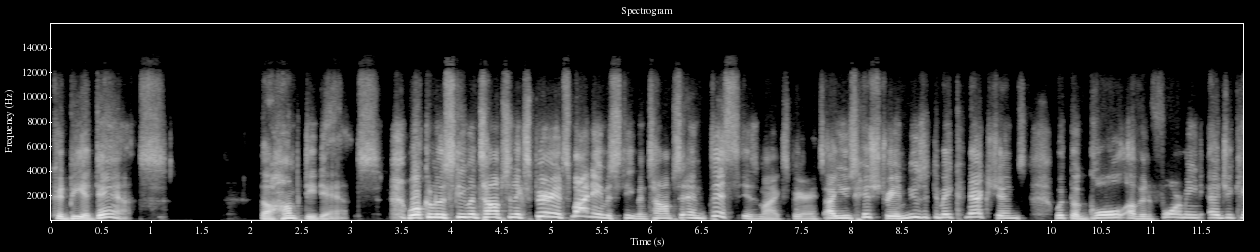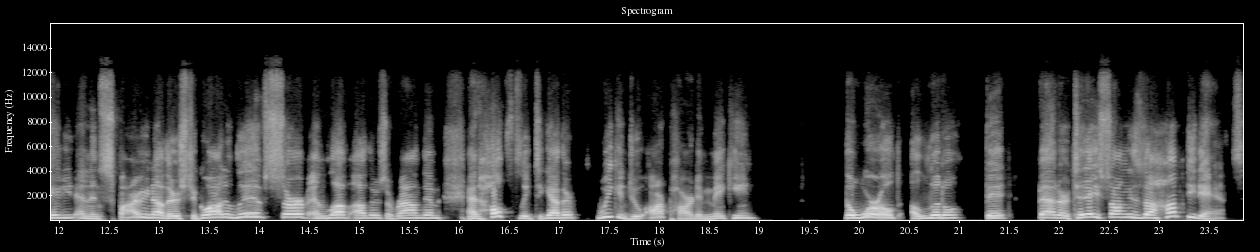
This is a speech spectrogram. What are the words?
could be a dance the Humpty Dance. Welcome to the Steven Thompson Experience. My name is Steven Thompson, and this is my experience. I use history and music to make connections with the goal of informing, educating, and inspiring others to go out and live, serve, and love others around them. And hopefully, together, we can do our part in making the world a little bit better. Today's song is the Humpty Dance.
